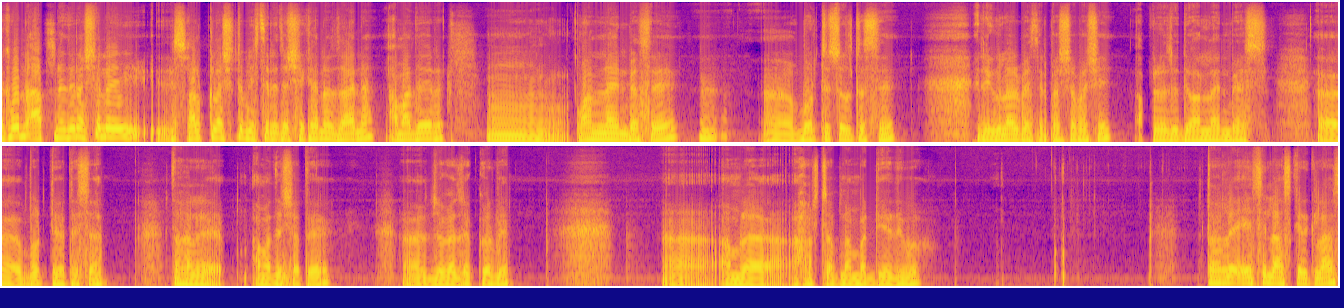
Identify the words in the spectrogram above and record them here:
এখন আপনাদের আসলে সলভ ক্লাসে তো বিস্তারিত শেখানো যায় না। আমাদের অনলাইন ব্যাচে ভর্তি চলতেছে। রেগুলার ব্যাচের পাশাপাশি আপনারা যদি অনলাইন ব্যাচ ভর্তি হতে চান, তাহলে আমাদের সাথে যোগাযোগ করবেন। আমরা হোয়াটসঅ্যাপ নাম্বার দিয়ে দেব। তাহলে এই ছিল আজকের ক্লাস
